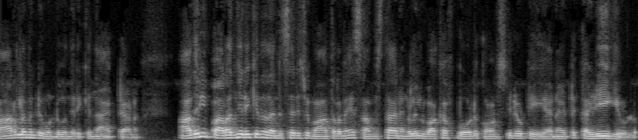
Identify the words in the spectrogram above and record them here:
പാർലമെന്റ് കൊണ്ടുവന്നിരിക്കുന്ന ആക്ട് ആണ് അതിൽ പറഞ്ഞിരിക്കുന്നതനുസരിച്ച് മാത്രമേ സംസ്ഥാനങ്ങളിൽ വഖഫ് ബോർഡ് കോൺസ്റ്റിറ്റ്യൂട്ട് ചെയ്യാനായിട്ട് കഴിയുകയുള്ളൂ.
